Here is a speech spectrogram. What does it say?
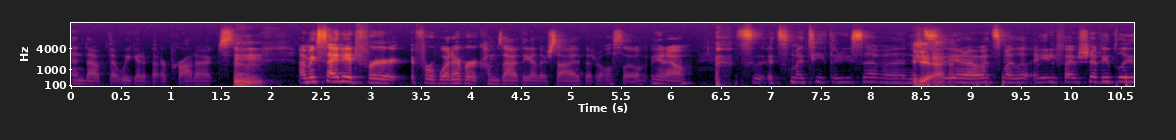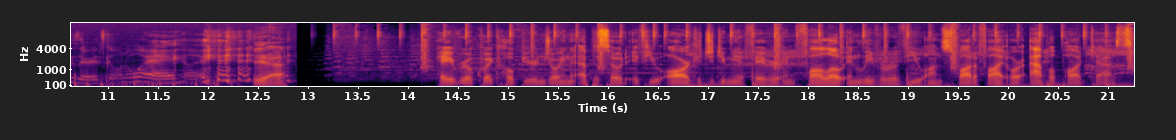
end up that we get a better product. So. Mhm. I'm excited for for whatever comes out the other side, but also, you know, it's, it's my T37. It's, Yeah. You know, it's my li- 85 Chevy Blazer. It's going away. Yeah. Hey, real quick, hope you're enjoying the episode. If you are, could you do me a favor and follow and leave a review on Spotify or Apple Podcasts?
